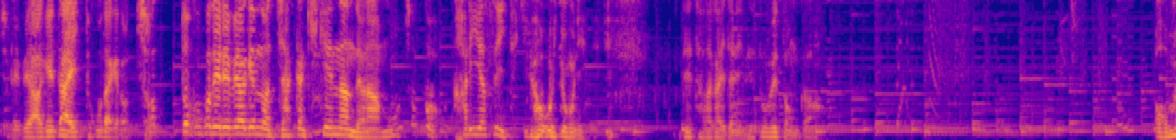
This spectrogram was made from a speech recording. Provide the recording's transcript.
ちょ、レベル上げたいとこだけど、ちょっとここでレベル上げるのは若干危険なんだよな。もうちょっと狩りやすい敵が多いとこに。で、戦いたい。ベトベトンか。あ、危ね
